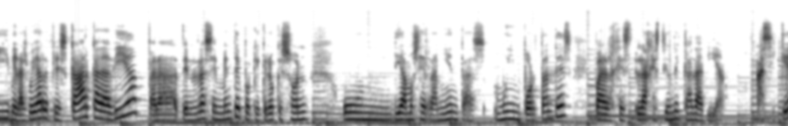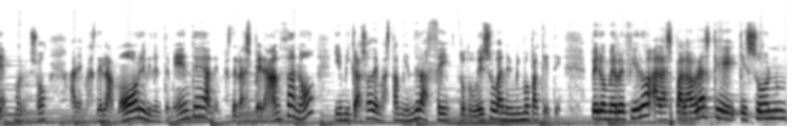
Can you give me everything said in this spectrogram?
y me las voy a refrescar cada día para tenerlas en mente porque creo que son un, digamos, herramientas muy importantes para la gestión de cada día. Así que, bueno, eso, además del amor, evidentemente, además de la esperanza, ¿no? Y en mi caso, además también de la fe, todo eso va en el mismo paquete. Pero me refiero a las palabras que, son,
